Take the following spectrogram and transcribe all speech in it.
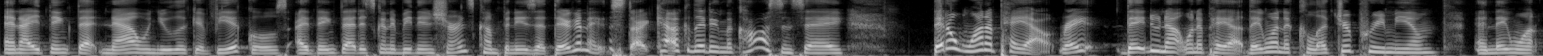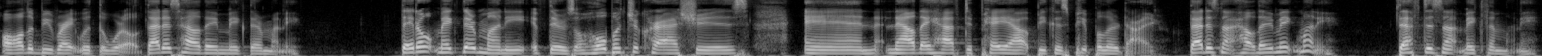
And I think that now when you look at vehicles, I think that it's going to be the insurance companies that they're going to start calculating the cost and say, they don't want to pay out, right? They do not want to pay out. They want to collect your premium and they want all to be right with the world. That is how they make their money. They don't make their money if there's a whole bunch of crashes and now they have to pay out because people are dying. That is not how they make money. Death does not make them money.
